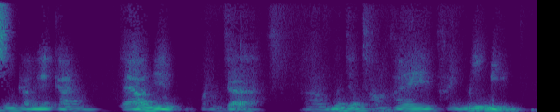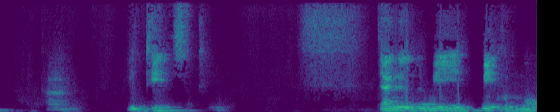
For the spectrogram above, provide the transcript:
สิ่งกันและกัน แล้วเนี่ยมันจะมันจะทำให้ให้ไม่มีการยุติสักที อย่างหนึ่งก็มีมีคุณหมอ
